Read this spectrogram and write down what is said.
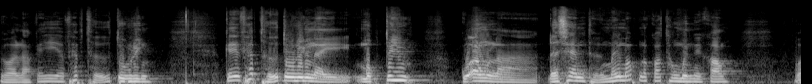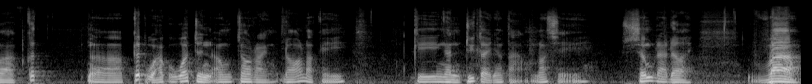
gọi là cái phép thử Turing. Cái phép thử Turing này mục tiêu của ông là để xem thử máy móc nó có thông minh hay không và kết uh, kết quả của quá trình ông cho rằng đó là cái cái ngành trí tuệ nhân tạo nó sẽ sớm ra đời. Và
